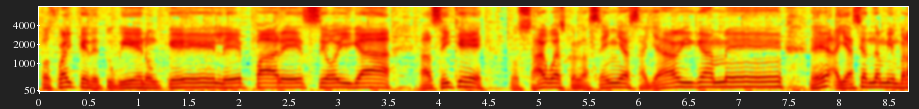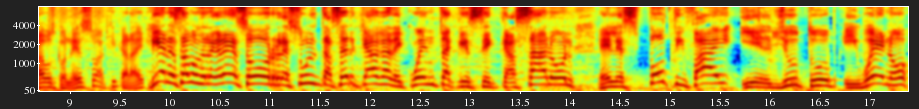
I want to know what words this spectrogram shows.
pues fue el que detuvieron. ¿Qué le parece, oiga? Así que los aguas con las señas allá, oígame. ¿Eh? Allá se andan bien bravos con eso. Aquí, caray. Bien, estamos de regreso. Resulta ser que haga de cuenta que se casaron el Spotify y el YouTube. Y bueno,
